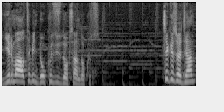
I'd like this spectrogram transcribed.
26.999. Çıkış hocam.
